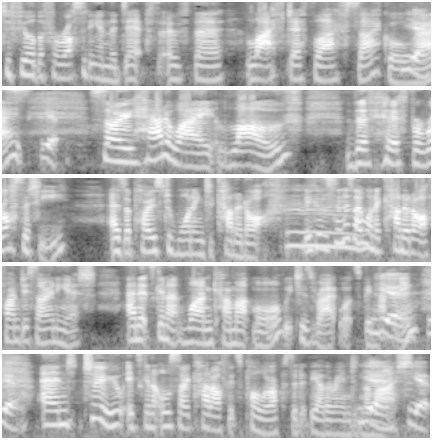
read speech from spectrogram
to feel the ferocity and the depth of the life, death, life cycle, right? Yeah. So how do I love the her ferocity as opposed to wanting to cut it off. Because as soon as I want to cut it off, I'm disowning it. And it's going to, one, come up more, which is right what's been happening. yeah. And two, it's going to also cut off its polar opposite at the other end in the yeah, light. yeah,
